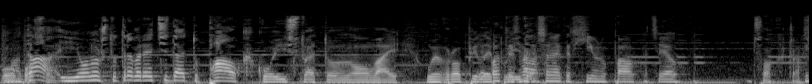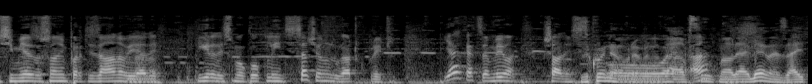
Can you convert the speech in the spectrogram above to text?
po Ma da, i ono što treba reći da eto Pauk koji isto eto ovaj u Evropi lepo Pa te ide. znao sam nekad himnu Pauka cijelu. Svaka čast. Mislim, jezda su oni partizanovi, Da, jeli, igrali smo oko klinci. Sad ću jednu drugačku priču. Ja kad sam bio, šalim se. Za koje nema vremena, ovaj, da, apsolutno, ali ajde, nema zajde.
